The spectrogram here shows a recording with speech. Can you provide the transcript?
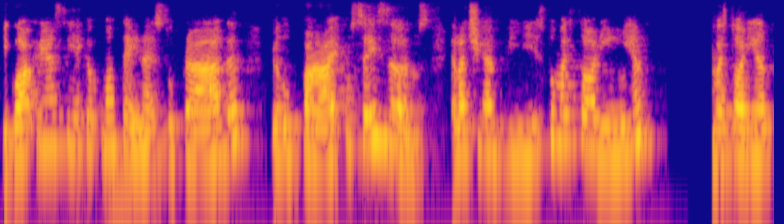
Igual a criancinha que eu contei, né? Estuprada pelo pai com seis anos. Ela tinha visto uma historinha, uma historinha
